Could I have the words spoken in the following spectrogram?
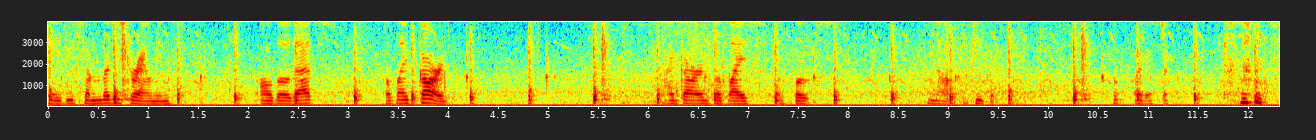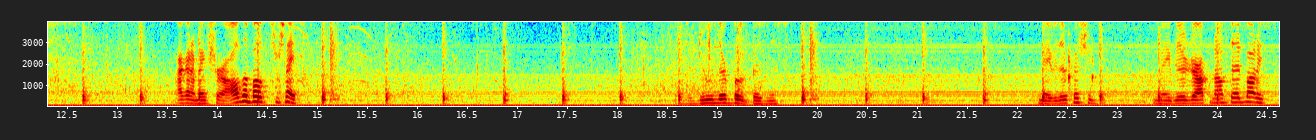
Maybe somebody's drowning. Although that's a lifeguard. I guard the life of boats, not the people. Oh, I got stuck. I gotta make sure all the boats are safe. Doing their boat business. Maybe they're fishing. Maybe they're dropping off dead bodies.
